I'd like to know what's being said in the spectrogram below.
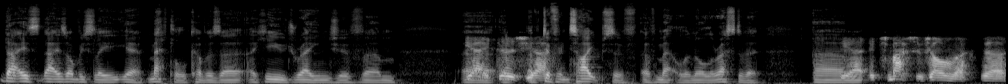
that is that is obviously yeah. Metal covers a, a huge range of um, Yeah, uh, it does, yeah. different types of, of metal and all the rest of it. Um, yeah, it's massive genre. Yeah.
